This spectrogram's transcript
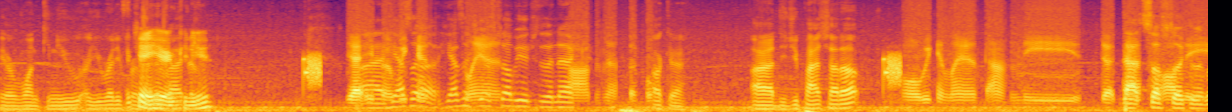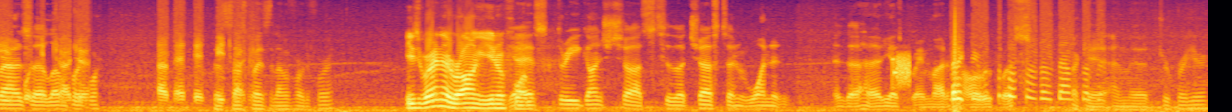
Air one, can you are you ready for can't hear him, medevac? can you? Yeah, Uh, he has a he has a land GSW to the neck. on that circle. Okay. Uh did you patch that up? Or we can land on the. That, That suspect in the ground is uh, 1144. Uh, that's it. The suspect's eleven forty four? He's wearing the wrong Yeah, uniform. it's three gunshots to the chest and one in, in the head. He has brain matter all over the place. Okay, and the trooper here?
